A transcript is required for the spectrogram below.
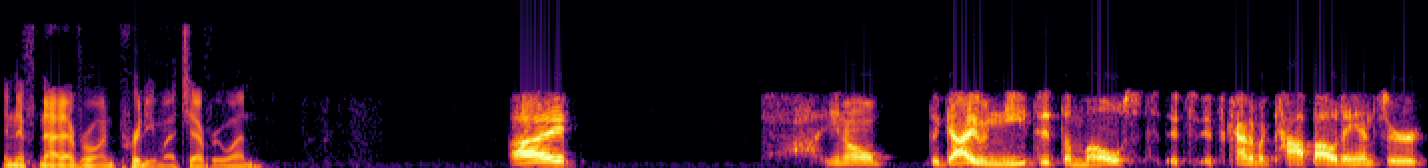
and if not everyone, pretty much everyone. I, you know, the guy who needs it the most, it's it's kind of a cop out answer.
